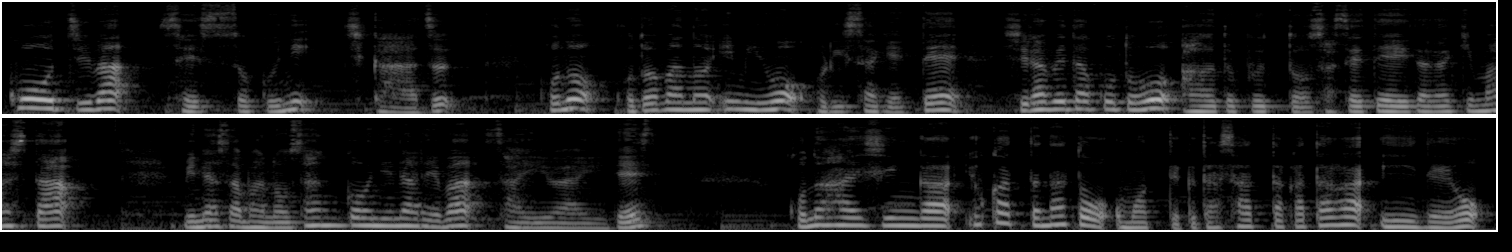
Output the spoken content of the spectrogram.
コーチは拙速に近ず。この言葉の意味を掘り下げて調べたことをアウトプットさせていただきました。皆様の参考になれば幸いです。この配信が良かったなと思ってくださった方はいいねを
